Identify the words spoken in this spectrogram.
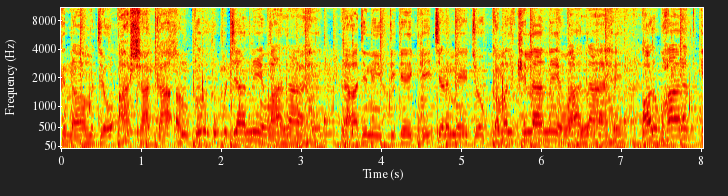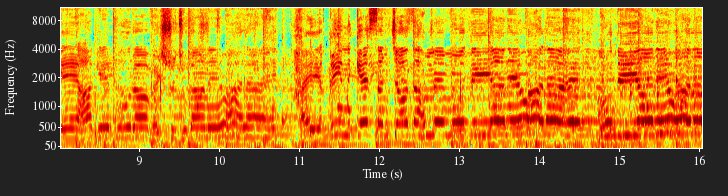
एक नाम जो आशा का अंकुर उपजाने वाला है। राजनीति के कीचड़ में जो कमल खिलाने वाला है। और भारत के आगे पूरा विश्व झुकाने वाला है। है यकीन के सन चौदह में मोदी आने वाला है। मोदी आने वाला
